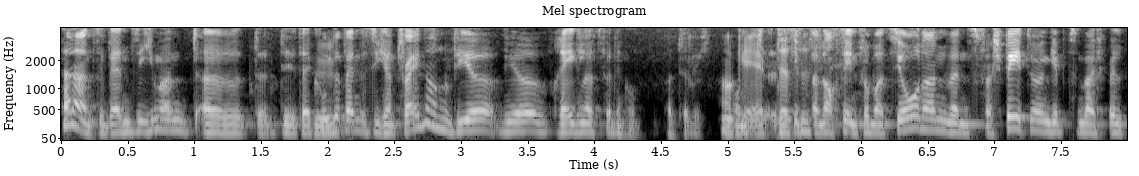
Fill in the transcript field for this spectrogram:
Nein, nein, sie werden sich immer, äh, der, Kunde wendet sich an Trainer und wir, wir regeln das für den Kunden natürlich. Okay, und es das gibt ist- dann auch die Informationen, wenn es Verspätungen gibt zum Beispiel.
